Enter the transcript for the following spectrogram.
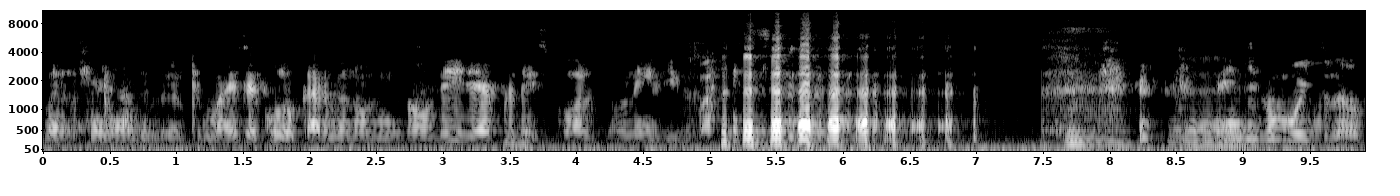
Mas, Fernando, o que mais é colocar meu nome em vão desde a época da escola, então eu nem ligo mais. nem ligo muito, não.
